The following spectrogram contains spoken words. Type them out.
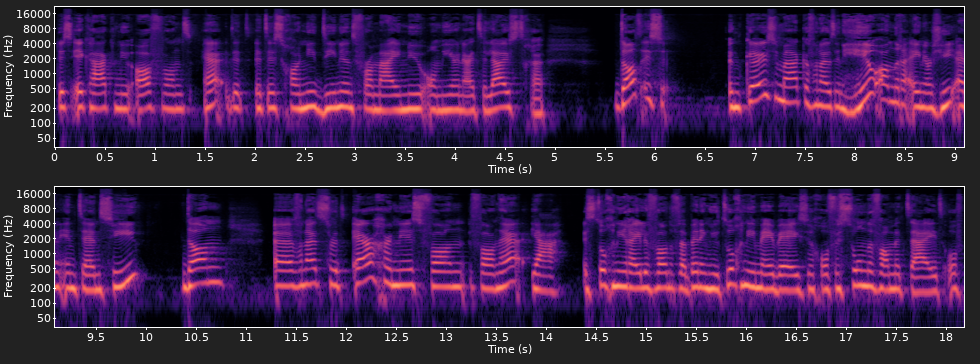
Dus ik haak nu af, want hè, dit, het is gewoon niet dienend voor mij nu om hier naar te luisteren. Dat is een keuze maken vanuit een heel andere energie en intentie dan uh, vanuit een soort ergernis van, van hè, ja, is toch niet relevant of daar ben ik nu toch niet mee bezig of is zonde van mijn tijd. Of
